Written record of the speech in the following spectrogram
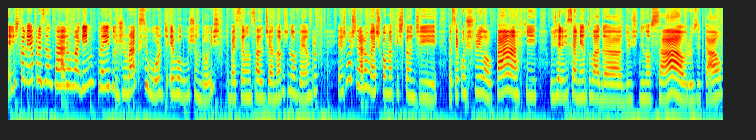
Eles também apresentaram uma gameplay do Jurassic World Evolution 2, que vai ser lançado dia 9 de novembro. Eles mostraram mais como a questão de você construir lá o parque, o gerenciamento lá da, dos dinossauros e tal.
